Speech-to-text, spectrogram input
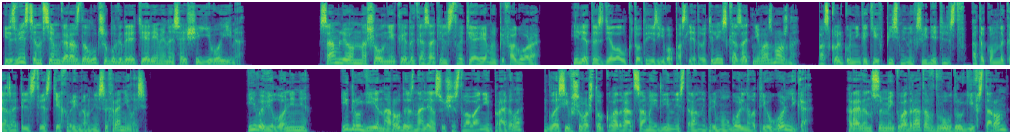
известен всем гораздо лучше благодаря теореме, носящей его имя. Сам ли он нашел некое доказательство теоремы Пифагора, или это сделал кто-то из его последователей, сказать невозможно поскольку никаких письменных свидетельств о таком доказательстве с тех времен не сохранилось. И вавилоняне, и другие народы знали о существовании правила, гласившего, что квадрат самой длинной стороны прямоугольного треугольника равен сумме квадратов двух других сторон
